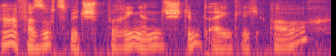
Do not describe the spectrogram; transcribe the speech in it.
Ah, versucht's mit Springen. Stimmt eigentlich auch.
